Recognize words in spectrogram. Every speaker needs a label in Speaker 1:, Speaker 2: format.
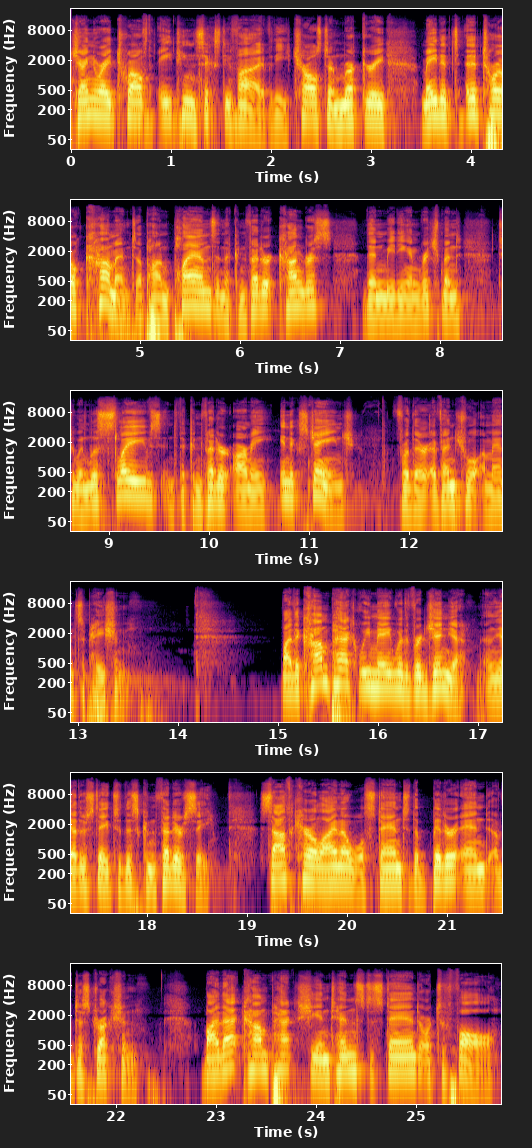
Speaker 1: January 12, 1865, the Charleston Mercury made its editorial comment upon plans in the Confederate Congress, then meeting in Richmond, to enlist slaves into the Confederate Army in exchange for their eventual emancipation. By the compact we made with Virginia and the other states of this Confederacy, South Carolina will stand to the bitter end of destruction. By that compact she intends to stand or to fall.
